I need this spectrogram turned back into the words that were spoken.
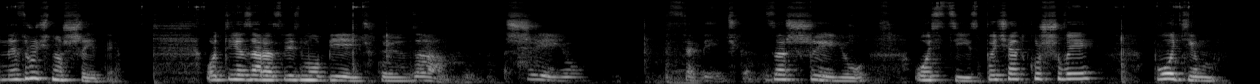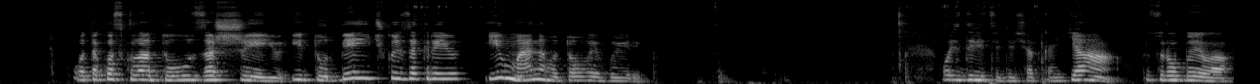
незручно шити. От я зараз візьму бієчкою за шию. Ця бієчка, за шию ось ці спочатку шви, потім отако складу за шию і тут бієчкою закрию, і в мене готовий виріб. Ось дивіться, дівчатка, я зробила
